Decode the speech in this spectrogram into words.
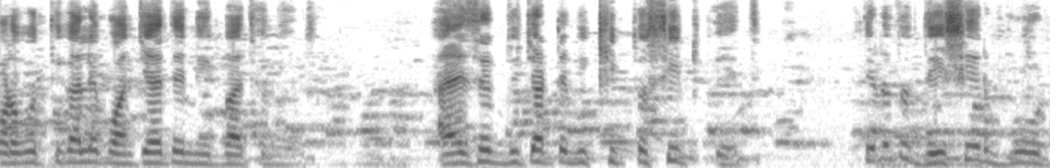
পরবর্তীকালে পঞ্চায়েতের নির্বাচন হয়েছে, আইএসএফ দু চারটে বিক্ষিপ্ত সিট পেয়েছে। এটা তো দেশের ভোট।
